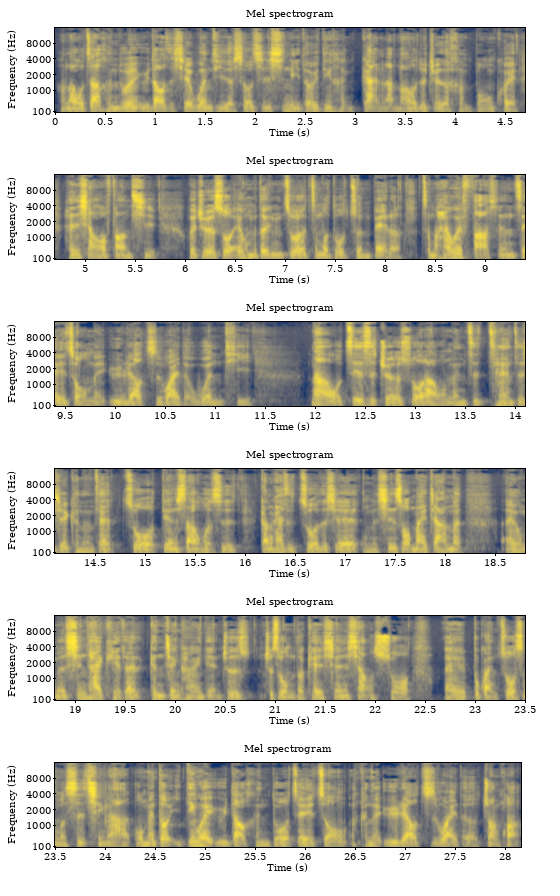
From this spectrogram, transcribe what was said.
好，那我知道很多人遇到这些问题的时候，其实心里都一定很干了，然后就觉得很崩溃，很想要放弃，会觉得说，哎，我们都已经做了这么多准备了，怎么还会发生这一种？我们预料之外的问题。那我自己是觉得说啦，我们之前 这些可能在做电商或者是刚开始做这些我们新手卖家们，哎，我们的心态可以再更健康一点，就是就是我们都可以先想说，哎，不管做什么事情啊，我们都一定会遇到很多这种可能预料之外的状况。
